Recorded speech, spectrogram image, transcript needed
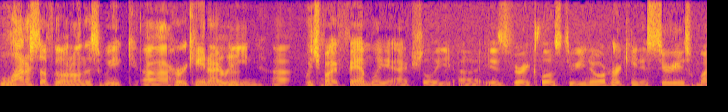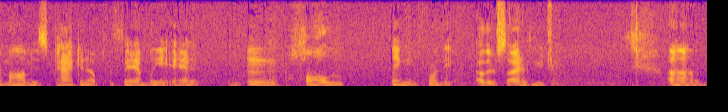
a lot of stuff going on this week. Uh, hurricane Irene, uh, which my family actually uh, is very close to. You know, a hurricane is serious. My mom is packing up the family and hauling for the other side of New Jersey. Um,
